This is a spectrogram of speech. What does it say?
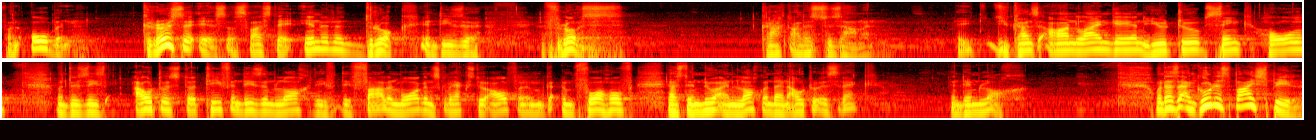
von oben größer ist, als was der innere Druck in diesem Fluss, kracht alles zusammen. Du kannst online gehen, YouTube, Sinkhole, und du siehst Autos dort tief in diesem Loch, die, die fallen morgens, wächst du auf im, im Vorhof hast du nur ein Loch und dein Auto ist weg in dem Loch. Und das ist ein gutes Beispiel.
